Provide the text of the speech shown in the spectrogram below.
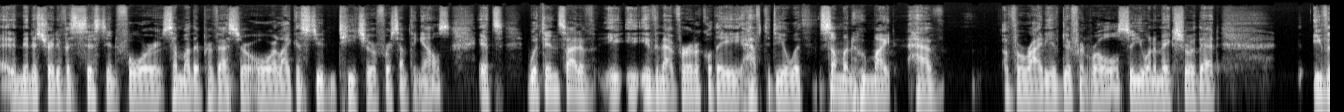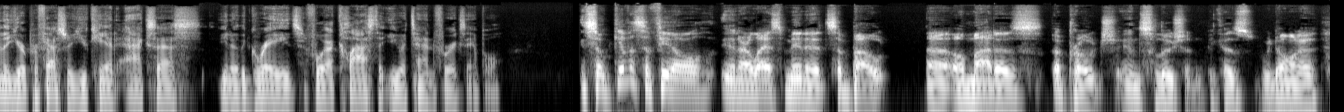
an administrative assistant for some other professor or like a student teacher for something else. It's within inside of e- even that vertical, they have to deal with someone who might have a variety of different roles. So you want to make sure that even though you're a professor, you can't access, you know, the grades for a class that you attend, for example. So give us a feel in our last minutes about uh, Omada's approach and solution, because we don't want to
